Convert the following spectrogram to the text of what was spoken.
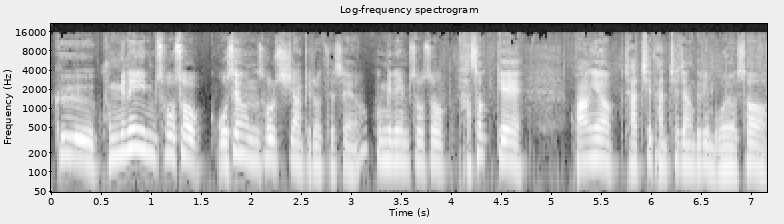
그 국민의힘 소속 오세훈 서울시장 비롯해서요. 국민의힘 소속 다섯 개 광역 자치단체장들이 모여서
